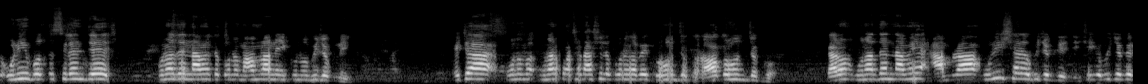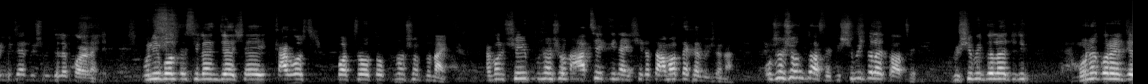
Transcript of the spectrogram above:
তো উনি বলতেছিলেন যে, ওনাদের নামে তো কোনো মামলা নেই, কোনো অভিযোগ নেই। এটা কোনো ওনার কথাটা আসলে কোনোভাবে গ্রহণযোগ্য না, অগ্রহণযোগ্য। কারণ ওনাদের নামে আমরা উনিশ সালে অভিযোগ দিয়েছি, সেই অভিযোগের বিচার বিশ্ববিদ্যালয় করে নাই। উনি বলতেছিলেন যে, সেই কাগজপত্র তো প্রশাসন তো নাই। এখন সেই প্রশাসন আছে কি নাই, সেটা তো আমার দেখার বিষয় না। প্রশাসন তো আছে, বিশ্ববিদ্যালয় তো আছে। বিশ্ববিদ্যালয় যদি মনে করেন যে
